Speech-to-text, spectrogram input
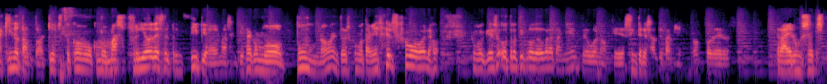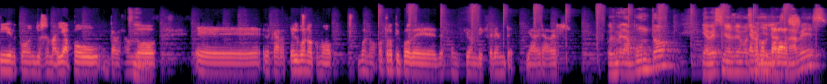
Aquí no tanto, aquí esto como, como más frío desde el principio, además, empieza como pum, ¿no? Entonces como también es como, bueno, como que es otro tipo de obra también, pero bueno, que es interesante también, ¿no? Poder traer un Shakespeare con José María Pou encabezando eh, el cartel, bueno, como, bueno, otro tipo de, función diferente. Y a ver, a ver. Pues me la apunto y a ver si nos vemos allí en las naves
